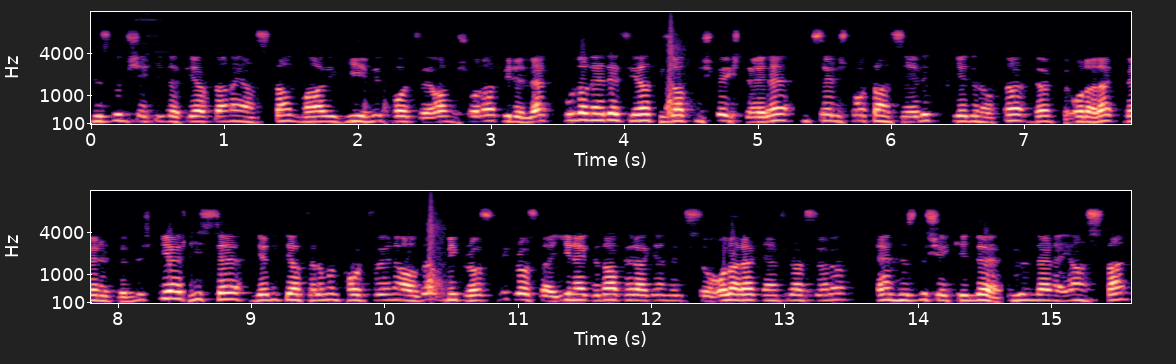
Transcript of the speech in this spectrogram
hızlı bir şekilde fiyatlarına yansıtan mavi giyimi portföy almış olabilirler. Burada hedef fiyat 165 TL, yükseliş potansiyeli 47.4 olarak belirtilmiş. Diğer hisse Gedik Yatırım'ın portföyünü aldığı Migros. Migros da yine gıda perakendecisi olarak enflasyonu en hızlı şekilde ürünlerine yansıtan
